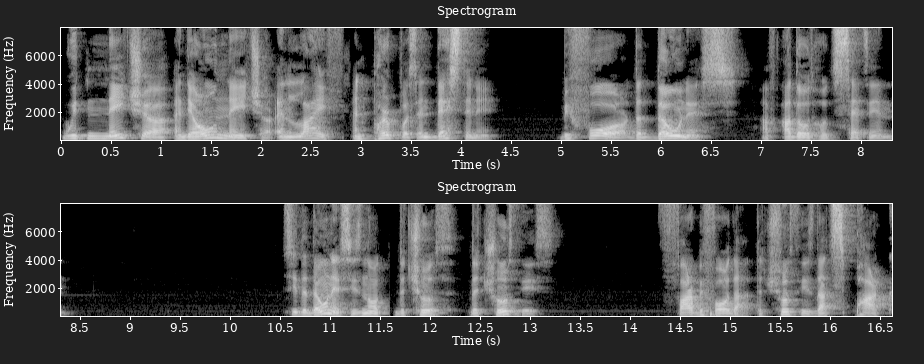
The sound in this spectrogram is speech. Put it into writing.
with nature and their own nature and life and purpose and destiny before the dullness of adulthood sets in. See, the dullness is not the truth. The truth is far before that. The truth is that spark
